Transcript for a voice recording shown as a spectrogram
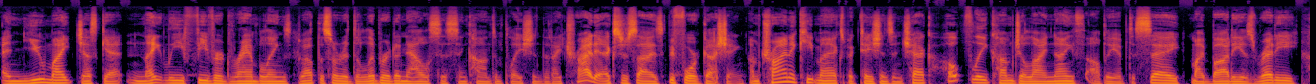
And you might just get nightly fevered ramblings about the sort of deliberate analysis and contemplation that I try to exercise before gushing. I'm trying to keep my expectations in check. Hopefully, come July 9th, I'll be able to say my body is ready.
